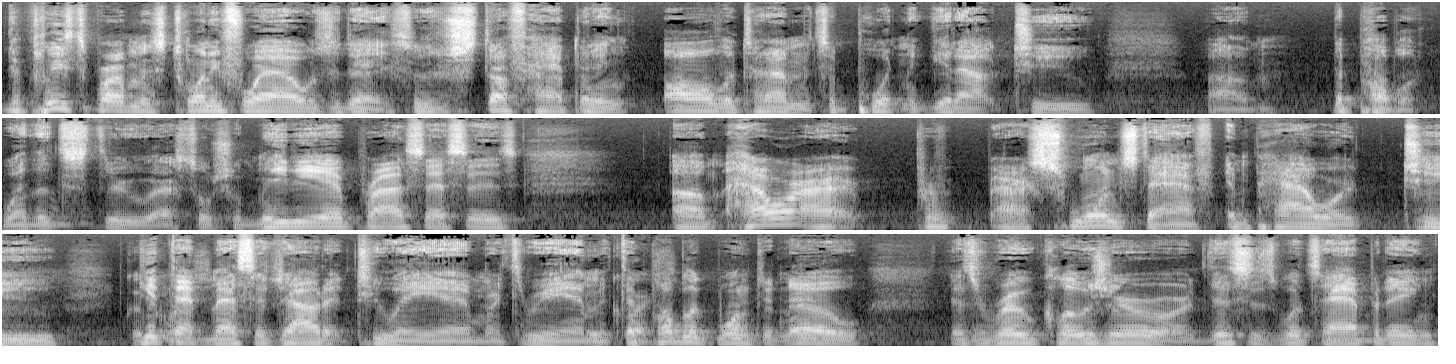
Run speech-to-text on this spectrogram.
The police department is 24 hours a day, so there's stuff happening all the time that's important to get out to um, the public, whether it's through our social media processes. Um, how are our, our sworn staff empowered to Mm, Good get that message out at 2 a.m. or 3 a.m.? Good If the public wanted to know there's a road closure or this is what's Mm-hmm. happening,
